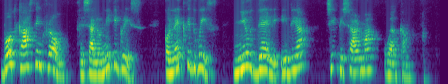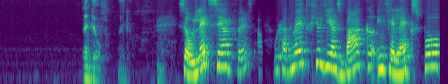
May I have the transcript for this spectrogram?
broadcasting from Thessaloniki, Greece, connected with New Delhi, India. C.P. Sarma, welcome. Thank you. Thank you. So let's share first. We had met a few years back in Helexpo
